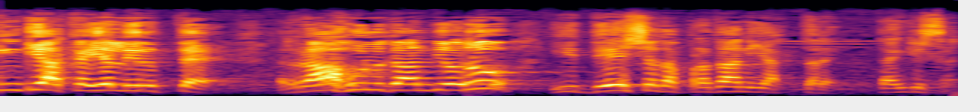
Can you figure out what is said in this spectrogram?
ಇಂಡಿಯಾ ಕೈಯಲ್ಲಿರುತ್ತೆ. ರಾಹುಲ್ ಗಾಂಧಿ ಅವರು ಈ ದೇಶದ ಪ್ರಧಾನಿ ಆಗ್ತಾರೆ ಥ್ಯಾಂಕ್ ಯು ಸರ್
